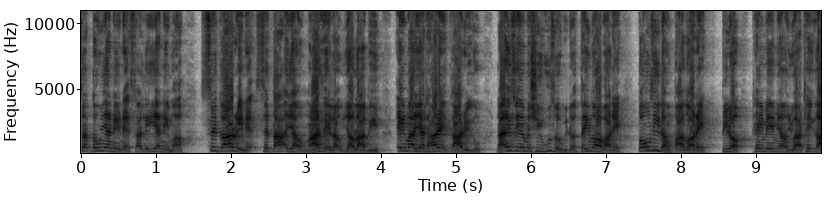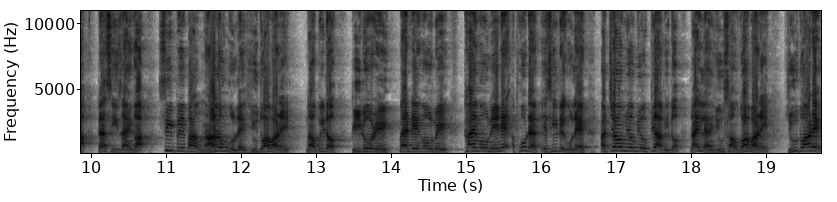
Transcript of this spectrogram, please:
73ရက်နေ့နဲ့14ရက်နေ့မှာစစ်ကားတွေနဲ့စစ်သားအယောက်90လောက်ရောက်လာပြီးအိမ်မှာရပ်ထားတဲ့ကားတွေကိုလိုင်းစင်မရှိဘူးဆိုပြီးတော့တင်သွားပါတယ်။သုံးစီးတောင်ပါသွားတယ်။ပြီးတော့ထိန်မင်းမြောင်ရွာထိပ်ကဓာတ်စီဆိုင်ကစီပေပါ9လုံးကိုလည်းယူသွားပါတယ်။နောက်ပြီးတော့ဗီဒီယိုတွေမှန်တင်ကုန်တွေထိုင်ကုန်တွေနဲ့အဖို့တန်ပစ္စည်းတွေကိုလည်းအကြောင်းမျိုးမျိုးပြပြီးတော့လိုက်လံယူဆောင်သွားပါတယ်။ယူသွားတဲ့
